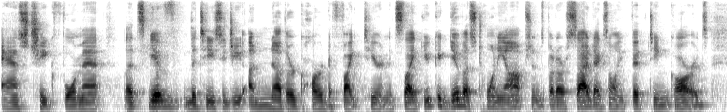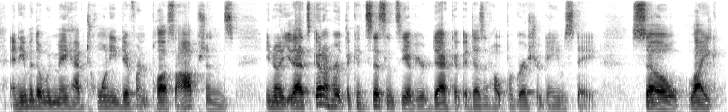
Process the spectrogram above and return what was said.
ass cheek format. Let's give the TCG another card to fight tier. And it's like, you could give us 20 options, but our side deck's only 15 cards. And even though we may have 20 different plus options, you know, that's going to hurt the consistency of your deck if it doesn't help progress your game state. So, like,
